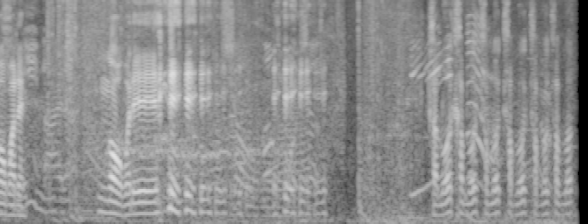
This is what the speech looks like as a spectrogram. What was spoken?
งอกมาเลยงอกมาเลย ขับรถขับรถขับรถขับรถขับรถขับรถ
